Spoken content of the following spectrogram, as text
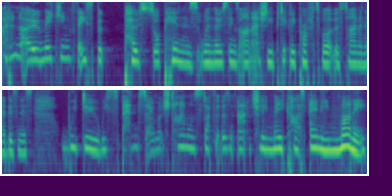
I don't know, making Facebook posts or pins when those things aren't actually particularly profitable at this time in their business. We do. We spend so much time on stuff that doesn't actually make us any money.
